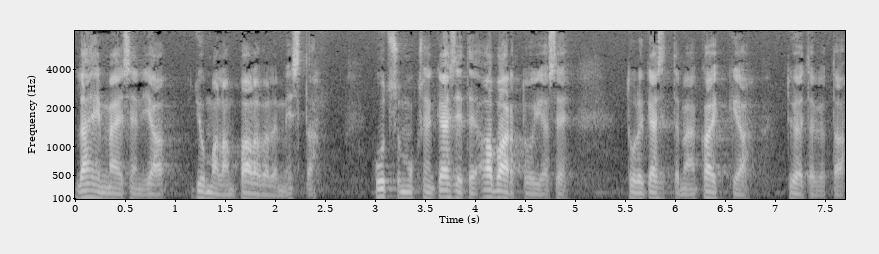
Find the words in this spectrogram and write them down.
lähimmäisen ja Jumalan palvelemista. Kutsumuksen käsite avartui ja se tuli käsittämään kaikkia työtä, jota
